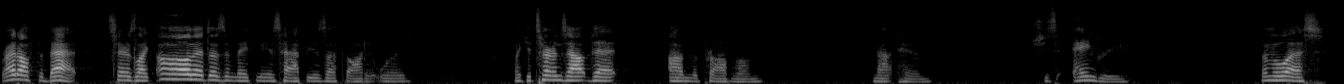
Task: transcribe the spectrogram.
Right off the bat, Sarah's like, oh, that doesn't make me as happy as I thought it would. Like it turns out that I'm the problem, not him. She's angry. Nonetheless,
